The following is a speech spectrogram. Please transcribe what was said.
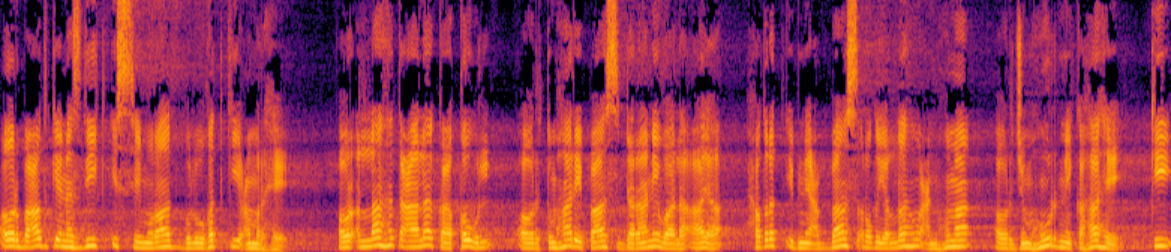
اور بعد کے نزدیک اس سے مراد بلوغت کی عمر ہے اور اللہ تعالی کا قول اور تمہارے پاس ڈرانے والا آیا حضرت ابن عباس رضی اللہ عنہما اور جمہور نے کہا ہے کہ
